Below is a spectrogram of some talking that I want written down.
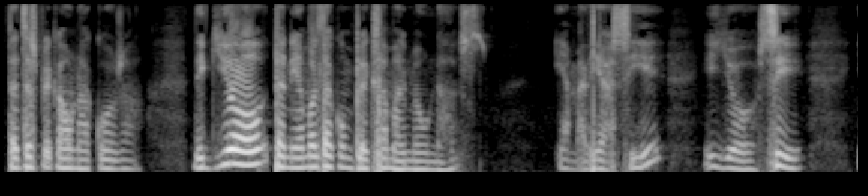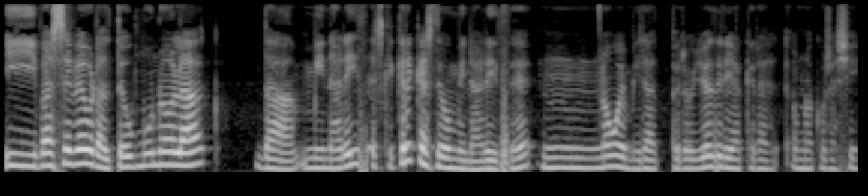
t'haig d'explicar una cosa Dic, jo tenia molta complexa amb el meu nas. I em va dir, ah, sí? I jo, sí. I va ser veure el teu monòleg de Minariz, és que crec que es diu Minariz, eh? Mm, no ho he mirat, però jo diria que era una cosa així.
